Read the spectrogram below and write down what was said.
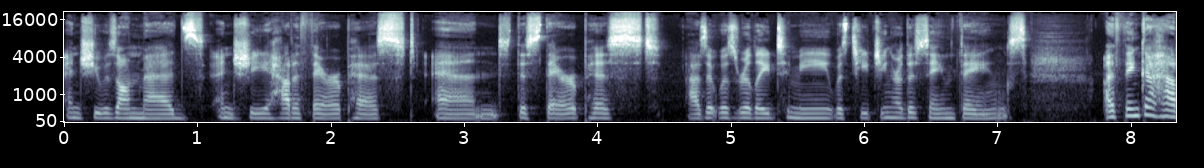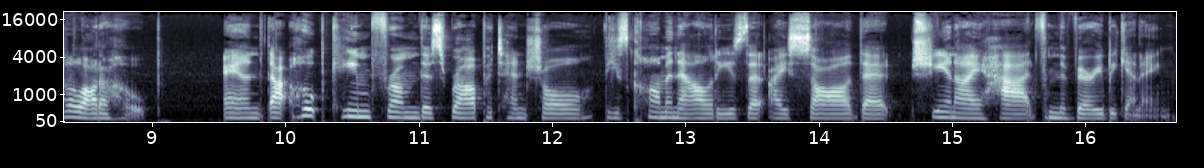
and she was on meds and she had a therapist, and this therapist, as it was relayed to me, was teaching her the same things, I think I had a lot of hope. And that hope came from this raw potential, these commonalities that I saw that she and I had from the very beginning.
